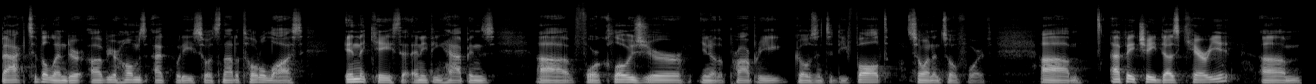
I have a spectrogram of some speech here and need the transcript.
back to the lender of your home's equity so it's not a total loss in the case that anything happens uh, foreclosure you know the property goes into default so on and so forth um, FHA does carry it. Um,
